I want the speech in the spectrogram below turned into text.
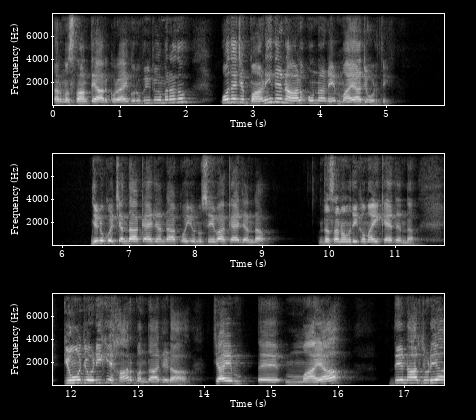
ਧਰਮ ਸਥਾਨ ਤਿਆਰ ਕਰਾਏ ਗੁਰੂ ਪੀਰ ਪੈਗੰਬਰਾਂ ਤੋਂ। ਉਹਦੇ 'ਚ ਬਾਣੀ ਦੇ ਨਾਲ ਉਹਨਾਂ ਨੇ ਮਾਇਆ ਜੋੜਤੀ। ਜਿਹਨੂੰ ਕੋਈ ਚੰਦਾ ਕਹਿ ਜਾਂਦਾ, ਕੋਈ ਉਹਨੂੰ ਸੇਵਾ ਕਹਿ ਜਾਂਦਾ ਦਸਨੋਂ ਦੀ ਕਮਾਈ ਕਹਿ ਦਿੰਦਾ। ਕਿਉਂ ਜੋੜੀ ਕਿ ਹਰ ਬੰਦਾ ਜਿਹੜਾ ਚਾਹੇ ਮਾਇਆ ਦੇ ਨਾਲ ਜੁੜਿਆ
